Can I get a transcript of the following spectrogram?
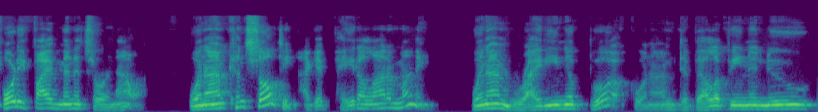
45 minutes or an hour. When I'm consulting, I get paid a lot of money. When I'm writing a book, when I'm developing a new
